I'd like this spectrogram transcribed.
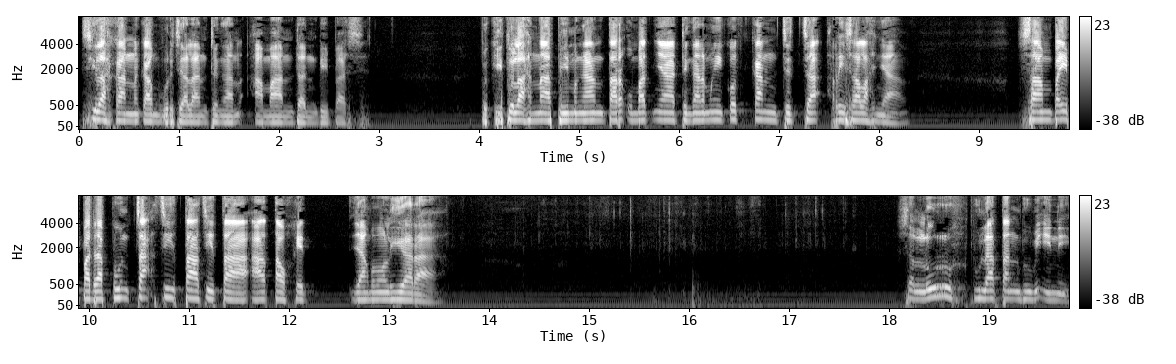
Silahkan kamu berjalan dengan aman dan bebas. Begitulah Nabi mengantar umatnya dengan mengikutkan jejak risalahnya sampai pada puncak cita-cita atau hid yang memelihara seluruh bulatan bumi ini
